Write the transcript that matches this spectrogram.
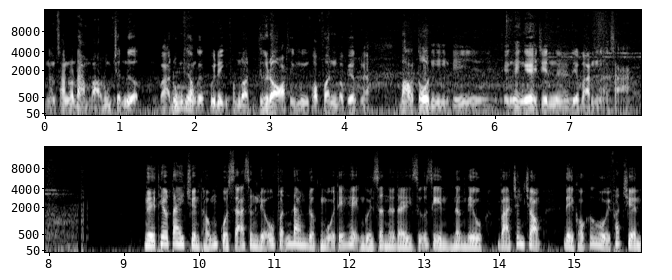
làm sao nó đảm bảo đúng chất lượng và đúng theo cái quy định pháp luật từ đó thì mình góp phần vào việc là bảo tồn cái cái ngành nghề trên địa bàn xã Nghề theo tay truyền thống của xã Dương Liễu vẫn đang được mỗi thế hệ người dân nơi đây giữ gìn, nâng niu và trân trọng để có cơ hội phát triển,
